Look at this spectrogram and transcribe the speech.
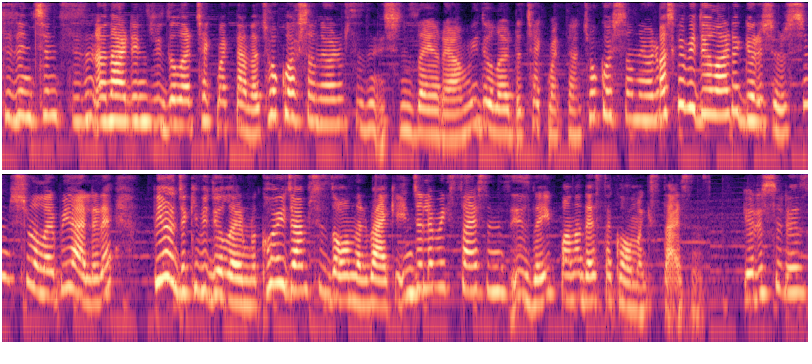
sizin için sizin önerdiğiniz videoları çekmekten de çok hoşlanıyorum. Sizin işinize yarayan videoları da çekmekten çok hoşlanıyorum. Başka videolarda görüşürüz. Şimdi şuraları bir yerlere bir önceki videolarımı koyacağım. Siz de onları belki incelemek isterseniz izleyip bana destek olmak istersiniz. Görüşürüz.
